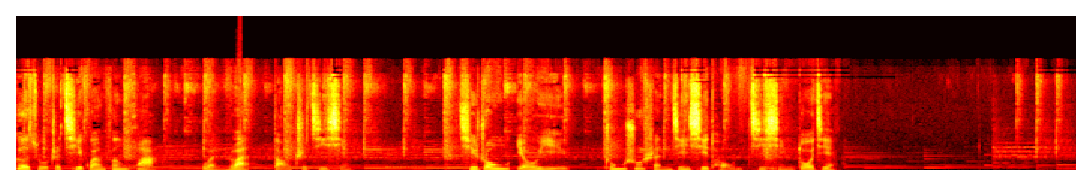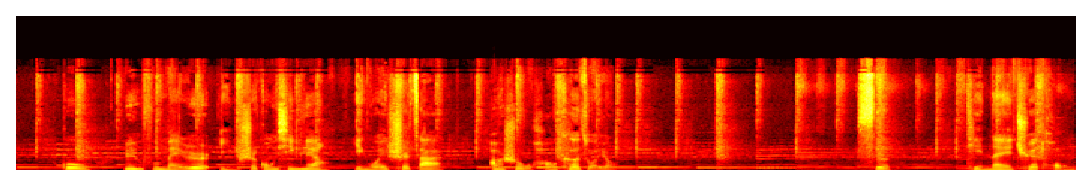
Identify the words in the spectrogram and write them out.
各组织器官分化紊乱，导致畸形。其中尤以中枢神经系统畸形多见。故孕妇每日饮食供锌量应维持在二十五毫克左右。四、体内缺铜。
